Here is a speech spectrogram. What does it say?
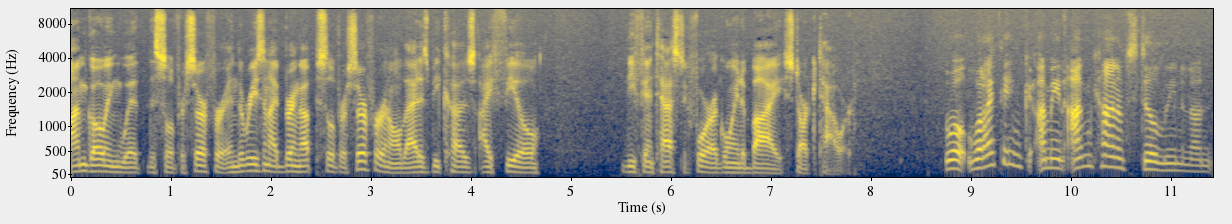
I'm going with the Silver Surfer, and the reason I bring up Silver Surfer and all that is because I feel the Fantastic Four are going to buy Stark Tower. Well, what I think, I mean, I'm kind of still leaning on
